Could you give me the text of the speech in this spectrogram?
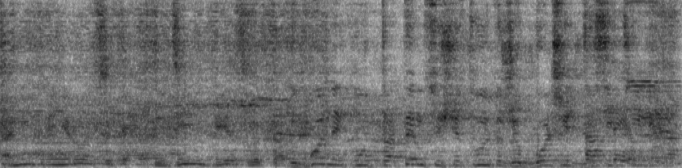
Они тренируются каждый день без выходных. Футбольный клуб «Тотем» существует уже больше 10 лет.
